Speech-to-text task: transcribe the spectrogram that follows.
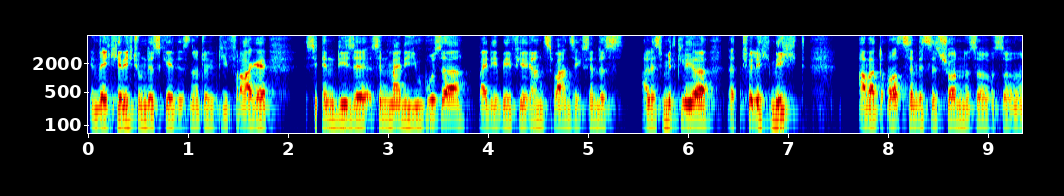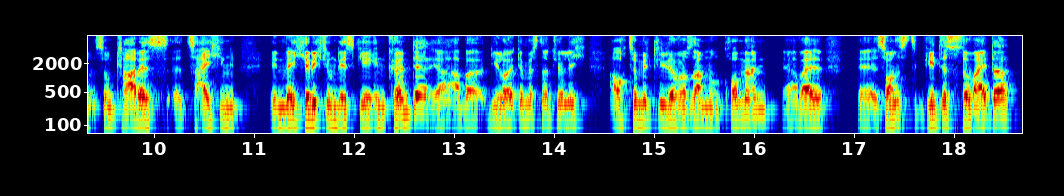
in welche Richtung das geht, ist natürlich die Frage, sind diese, sind meine User bei DB24, sind das alles Mitglieder? Natürlich nicht. Aber trotzdem ist es schon so, so, so ein klares äh, Zeichen, in welche Richtung das gehen könnte. Ja, aber die Leute müssen natürlich auch zur Mitgliederversammlung kommen, ja, weil äh, sonst geht es so weiter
